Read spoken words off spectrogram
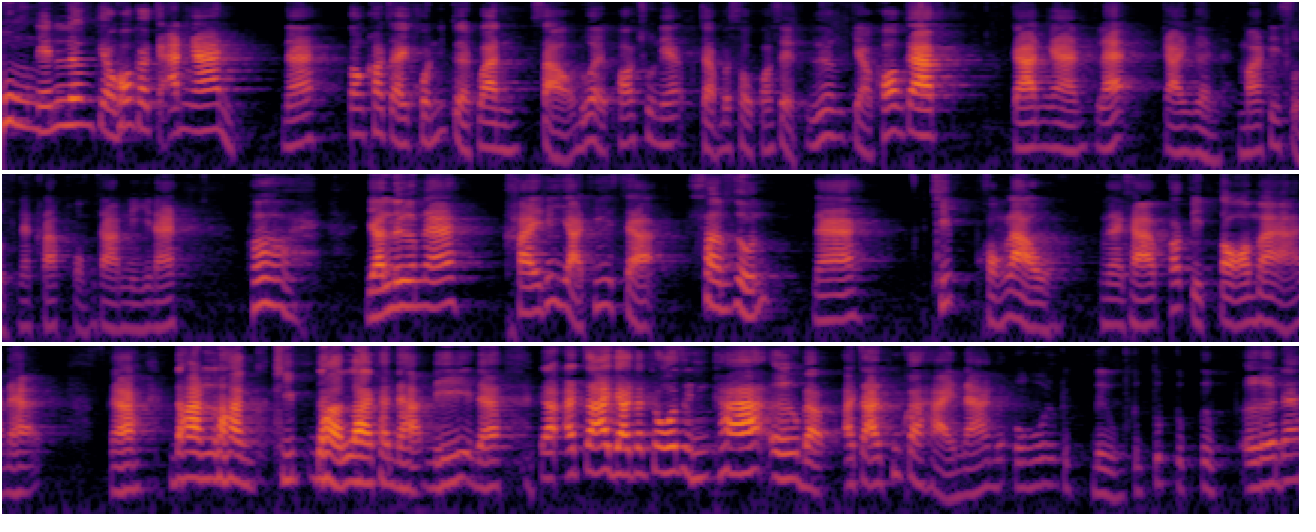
มุ่งเน้นเรื่องเกี่ยวข้องกับการงาน นะต้องเข้าใจคนที่เกิดวันเสาร์ด้วย เพราะช่วงนี้จะประสบความสำเร็จเรื่องเกี่ยวข้องกับการงานและการเงินมากที่สุดนะครับ ผมตามนี้นะเฮ้ยอย่าลืมนะ ใครที่อยากที่จะสนับสนุนนะคลิปของเรานะครับ ก็ติดต่อมานะฮะ นะด้านล่างคลิปด้านล่างขนาดนี้นะอาจารย์อยากจะโชว์สินค้าเออแบบอาจารย์ผู้กระหายน้ำโอ้ดื่มตุ๊บตุ๊บตุ๊บตุ๊บเออนะ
